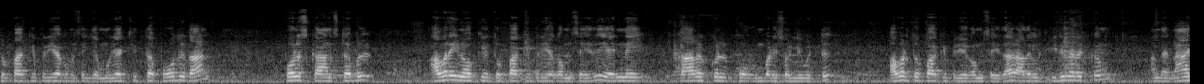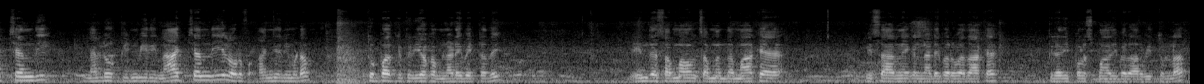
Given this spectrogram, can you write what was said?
துப்பாக்கி பிரயோகம் செய்ய முயற்சித்த போதுதான் போலீஸ் கான்ஸ்டபிள் அவரை நோக்கி துப்பாக்கி பிரயோகம் செய்து என்னை காருக்குள் போகும்படி சொல்லிவிட்டு அவர் துப்பாக்கி பிரயோகம் செய்தார். அதில் இருவருக்கும் அந்த நாச்சந்தி நல்லூர் பின்வீதி நாச்சந்தியில் ஒரு அஞ்சு நிமிடம் துப்பாக்கி பிரயோகம் நடைபெற்றது. இந்த சம்பவம் சம்பந்தமாக விசாரணைகள் நடைபெறுவதாக பிரதி போலீஸ் மாதிபர் அறிவித்துள்ளார்.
